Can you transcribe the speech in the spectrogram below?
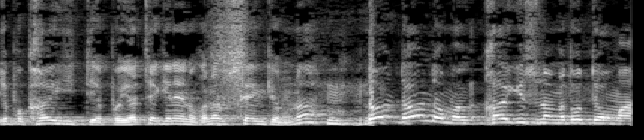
やっぱ会議ってやっぱやっちゃいけないのかな、選挙のな。だ、なんだお前会議室なんか取ってお前、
